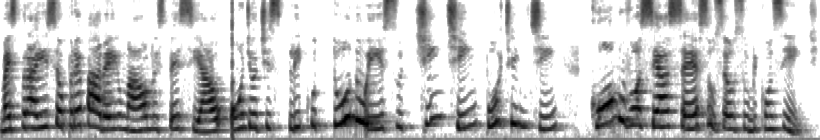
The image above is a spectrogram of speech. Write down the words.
Mas para isso eu preparei uma aula especial onde eu te explico tudo isso, tintim por tintim, como você acessa o seu subconsciente.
